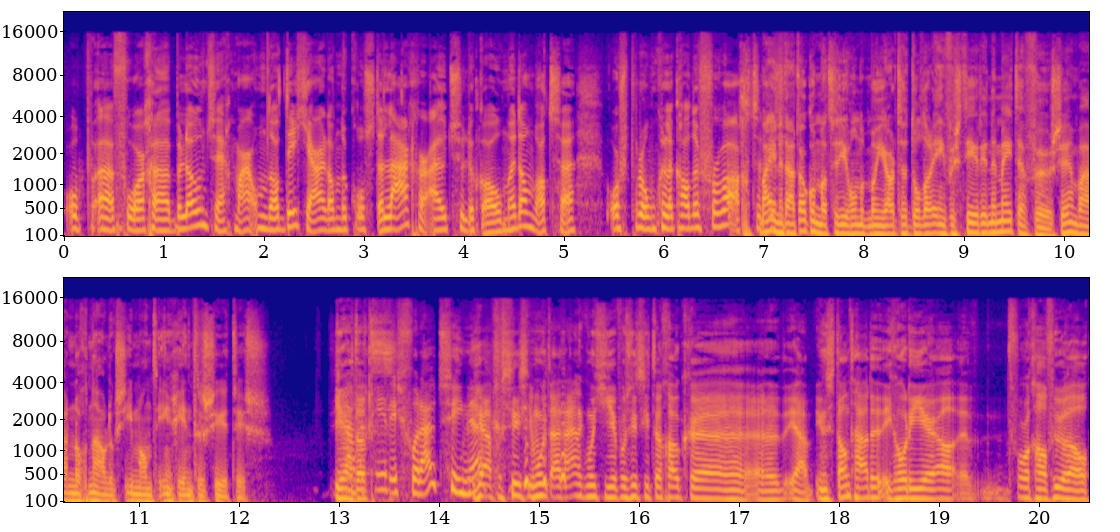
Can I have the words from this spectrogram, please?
op uh, voor beloond, zeg maar. Omdat dit jaar dan de kosten lager uit zullen komen dan wat ze oorspronkelijk hadden verwacht. Maar inderdaad ook omdat ze die 100 miljard dollar investeren in de metaverse, hè, waar nog nauwelijks iemand in geïnteresseerd is. Ja, dat is vooruitzien. Hè? Ja, precies. Je moet, uiteindelijk moet je je positie toch ook uh, uh, ja, in stand houden. Ik hoorde hier al, uh, vorige half uur al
